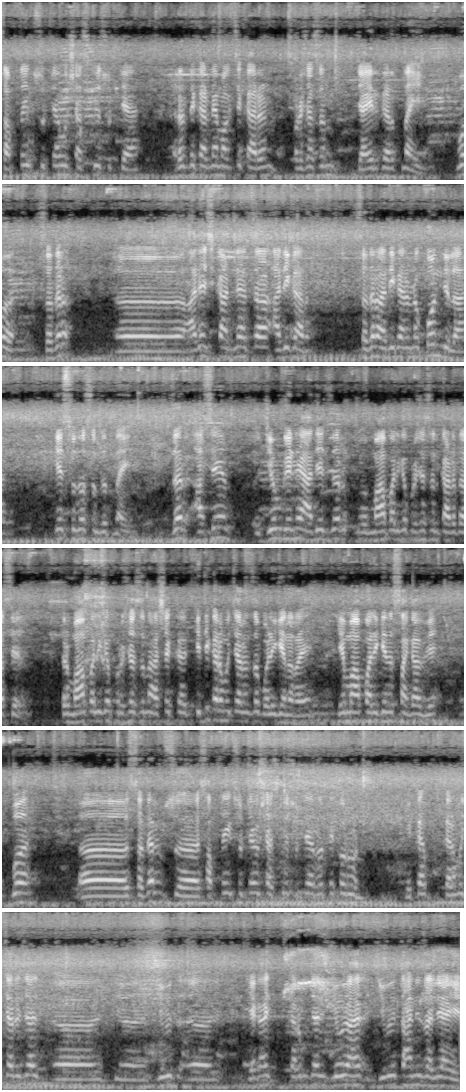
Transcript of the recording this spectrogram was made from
साप्ताहिक सुट्ट्या व शासकीय सुट्ट्या रद्द करण्यामागचे कारण प्रशासन जाहीर करत नाही व सदर आदेश काढण्याचा अधिकार सदर अधिकाऱ्यांना कोण दिला हे सुद्धा समजत नाही. जर असे जीव घेणे आदेश जर महापालिका प्रशासन काढत असेल तर महापालिका प्रशासन अशा क किती कर्मचाऱ्यांचा बळी घेणार आहे हे महापालिकेने सांगावे. व सदर स- साप्ताहिक सुट्ट्या शासकीय सुट्ट्या रद्द करून एका कर्मचाऱ्याच्या जीवित जे एका कर्मचारी जीव जीवितहानी झाली आहे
